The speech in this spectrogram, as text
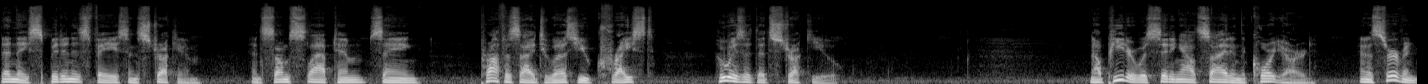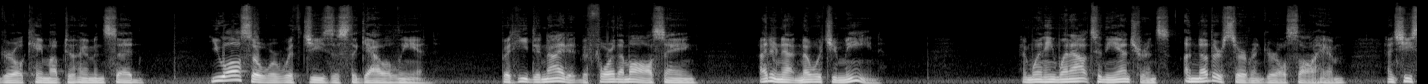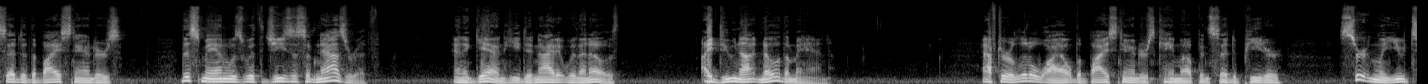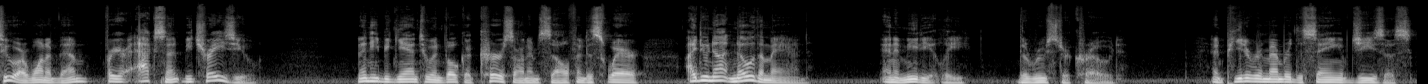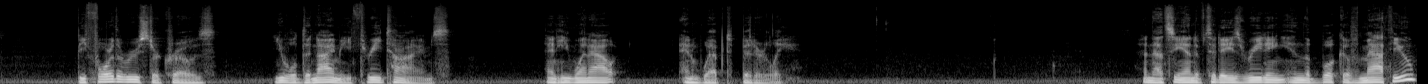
Then they spit in his face and struck him, and some slapped him, saying, Prophesy to us, you Christ. Who is it that struck you? Now Peter was sitting outside in the courtyard, and a servant girl came up to him and said, You also were with Jesus the Galilean. But he denied it before them all, saying, I do not know what you mean. And when he went out to the entrance, another servant girl saw him, and she said to the bystanders, This man was with Jesus of Nazareth. And again he denied it with an oath, I do not know the man. After a little while, the bystanders came up and said to Peter, Certainly you too are one of them, for your accent betrays you. Then he began to invoke a curse on himself and to swear, I do not know the man. And immediately the rooster crowed. And Peter remembered the saying of Jesus Before the rooster crows, you will deny me three times. And he went out and wept bitterly. And that's the end of today's reading in the book of Matthew.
